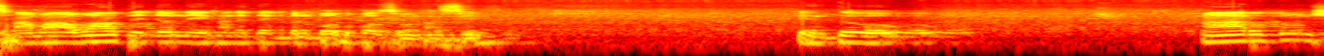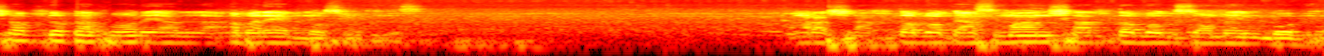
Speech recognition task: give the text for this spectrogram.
সামাবাদ এজন্য এখানে দেখবেন বহু বচন আছে। কিন্তু আরদুন শব্দটা পরে আল্লাহ আবার এক বছর দিয়েছে। আমরা সাতবক আসমান সাতবক জমিন বলি।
